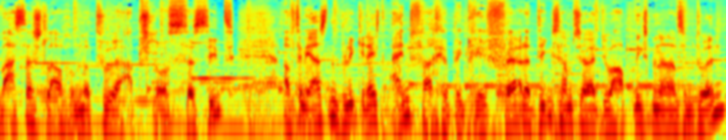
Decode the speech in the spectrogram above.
Wasserschlauch und Matura-Abschluss. Das sind auf den ersten Blick recht einfache Begriffe. Allerdings haben sie heute überhaupt nichts miteinander zu tun.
